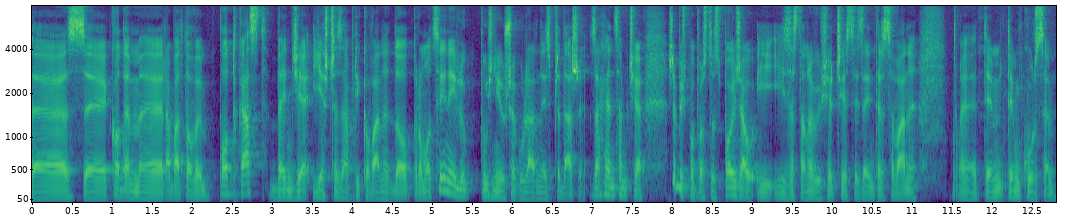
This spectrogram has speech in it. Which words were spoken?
e, z kodem rabatowym podcast będzie jeszcze zaaplikowane do promocyjnej lub później już regularnej sprzedaży. Zachęcam Cię, żebyś po prostu spojrzał i, i zastanowił się, czy jesteś zainteresowany E, tym, tym kursem.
